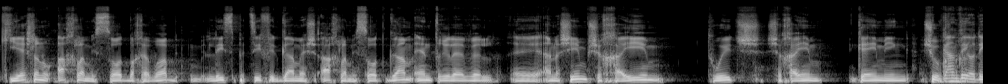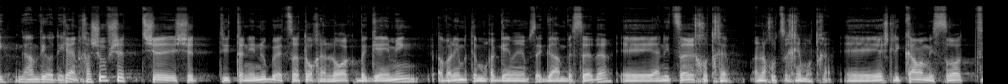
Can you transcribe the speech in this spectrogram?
כי יש לנו אחלה משרות בחברה, לי ספציפית גם יש אחלה משרות, גם entry level, אנשים שחיים טוויץ', שחיים גיימינג, שוב, גם VOD, גם VOD. כן, חשוב ש, ש, שתתעניינו ביוצרי תוכן, לא רק בגיימינג, אבל אם אתם רק גיימרים זה גם בסדר. אה, אני צריך אתכם, אנחנו צריכים אתכם. אה, יש לי כמה משרות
